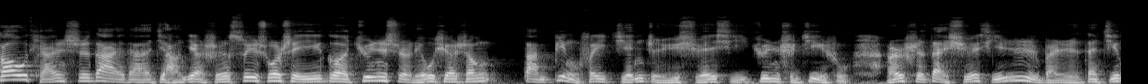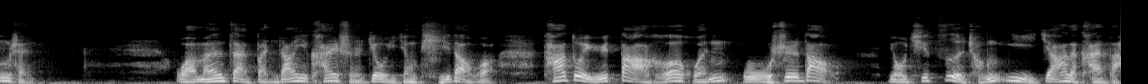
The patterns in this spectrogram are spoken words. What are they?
高田时代的蒋介石虽说是一个军事留学生，但并非仅止于学习军事技术，而是在学习日本人的精神。我们在本章一开始就已经提到过，他对于大和魂武士道有其自成一家的看法。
